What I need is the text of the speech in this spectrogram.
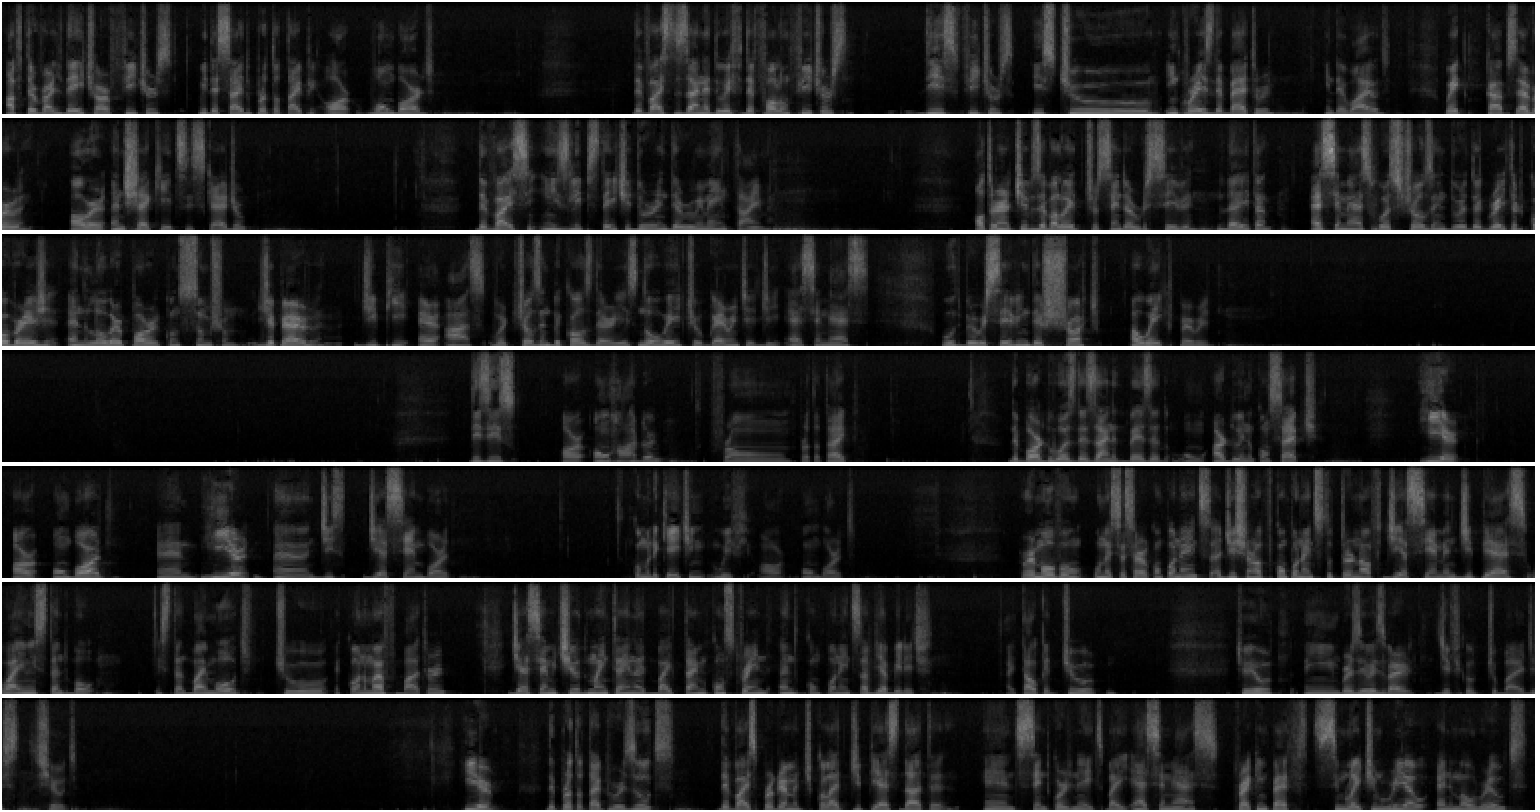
After validating our features, we decide to prototype our one board device designed with the following features. These features is to increase the battery in the wild, wake up every hour and check its schedule. Device in sleep state during the remain time. Alternatives evaluate to send and receive data SMS was chosen due to the greater coverage and lower power consumption. GPR, GPRS were chosen because there is no way to guarantee the SMS would be receiving the short awake period. This is our own hardware from prototype the board was designed based on Arduino concept. Here, our own board, and here, uh, GSM board, communicating with our own board. Remove unnecessary components, addition of components to turn off GSM and GPS while in standby mode to economy of battery, GSM shield maintained by time constraint and components availability. I talked to, to you, in Brazil it's very difficult to buy this shield. Here, the prototype results. Device programmed to collect GPS data and send coordinates by SMS, tracking paths simulating real animal routes,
